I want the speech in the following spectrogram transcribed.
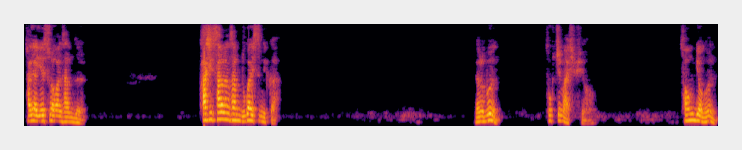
자기가 예수라고 한 사람들. 다시 살아난 사람 누가 있습니까? 여러분, 속지 마십시오. 성경은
